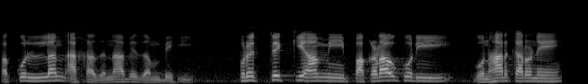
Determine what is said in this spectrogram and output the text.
বা কল্যাণ আখাজ না বেজাম্বেহি প্রত্যেককে আমি পাকড়াও করি গুনহার কারণে।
